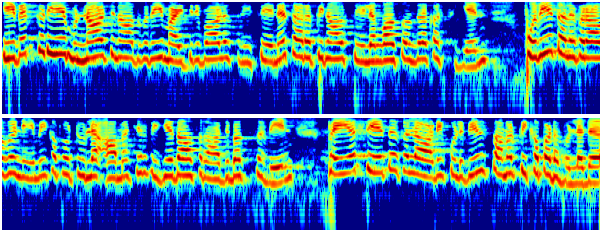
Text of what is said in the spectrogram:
இதற்கிடையே முன்னாள் ஜனாதிபதி மைத்திரிபால சிறிசேன தரப்பினால் ஸ்ரீலங்கா சுதந்திர கட்சியின் புதிய தலைவராக நியமிக்கப்பட்டுள்ள அமைச்சர் விஜயதாஸ் ராஜபக்சவின் பெயர் தேர்தல்கள் ஆணைக்குழுவில் சமர்ப்பிக்கப்படவுள்ளது.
